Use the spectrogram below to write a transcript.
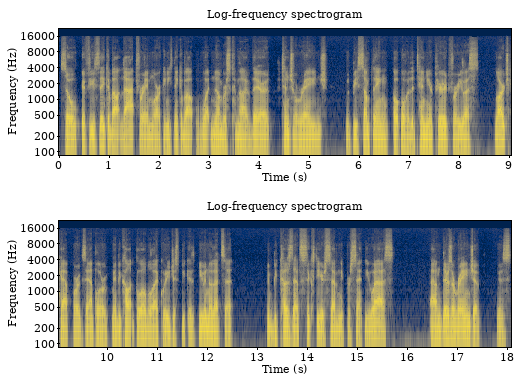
So if you think about that framework and you think about what numbers come out of there, potential range would be something over the 10 year period for US large cap, for example, or maybe call it global equity, just because even though that's a, because that's 60 or 70% US, um, there's a range of, was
